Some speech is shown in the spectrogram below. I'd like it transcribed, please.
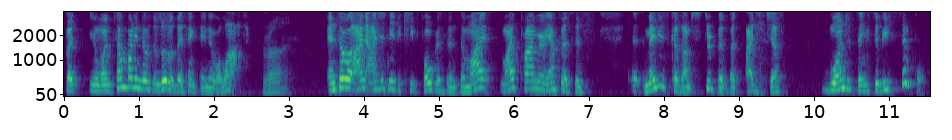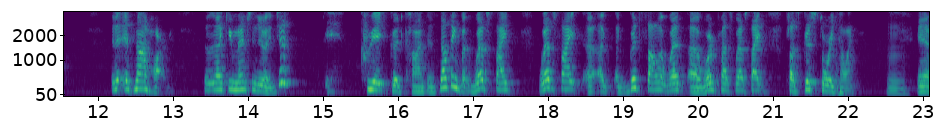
But you know, when somebody knows a little, they think they know a lot. Right. And so I, I just need to keep focusing. So my my primary emphasis, uh, maybe it's because I'm stupid, but I just want things to be simple. It- It's not hard. Like you mentioned earlier, just create good content. It's nothing but website, website, a, a- good solid web, uh, WordPress website plus good storytelling. You know,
